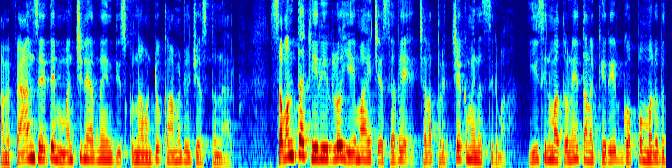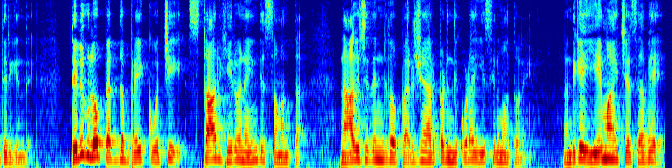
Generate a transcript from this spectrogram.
ఆమె ఫ్యాన్స్ అయితే మంచి నిర్ణయం తీసుకున్నామంటూ కామెంట్లు చేస్తున్నారు. సమంత కెరీర్లో ఏమాయ చేసావే చాలా ప్రత్యేకమైన సినిమా. ఈ సినిమాతోనే తన కెరీర్ గొప్ప మలుపు తిరిగింది. తెలుగులో పెద్ద బ్రేక్ వచ్చి స్టార్ హీరోయిన్ అయింది సమంత. నాగ చైతన్యతో పరిచయం ఏర్పడింది కూడా ఈ సినిమాతోనే. అందుకే ఏమాయ చేసావే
